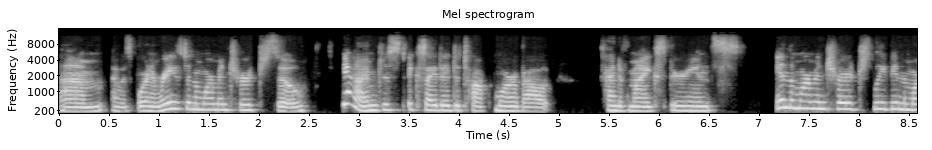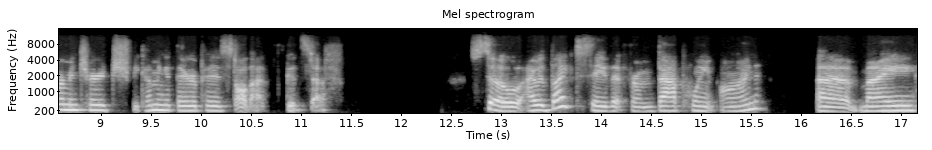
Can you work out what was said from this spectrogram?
Um, I was born and raised in the Mormon church. So, yeah, I'm just excited to talk more about kind of my experience in the Mormon church, leaving the Mormon church, becoming a therapist, all that good stuff. So I would like to say that from that point on, uh, my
